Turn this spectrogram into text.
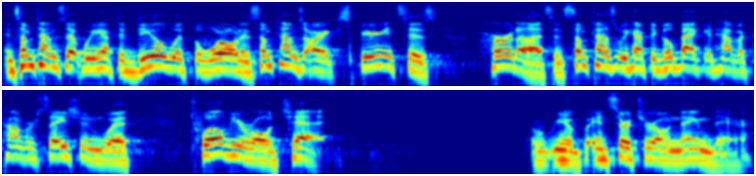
And sometimes that we have to deal with the world, and sometimes our experiences hurt us, and sometimes we have to go back and have a conversation with 12 year old Chet. Or, you know, insert your own name there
